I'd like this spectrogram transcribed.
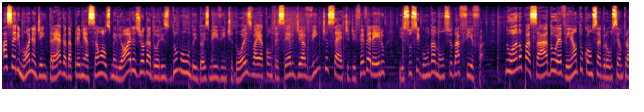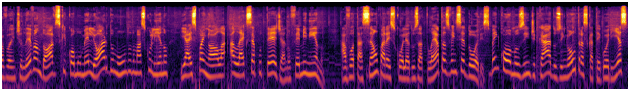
A cerimônia de entrega da premiação aos melhores jogadores do mundo em 2022 vai acontecer dia 27 de fevereiro, isso segundo anúncio da FIFA. No ano passado, o evento consagrou o centroavante Lewandowski como o melhor do mundo no masculino e a espanhola Alexia Puteja no feminino. A votação para a escolha dos atletas vencedores, bem como os indicados em outras categorias,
